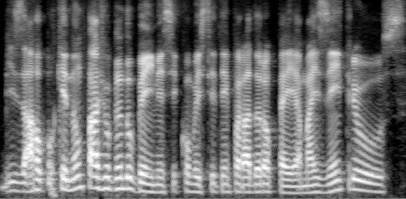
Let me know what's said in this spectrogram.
bizarro porque não tá jogando bem nesse começo de temporada europeia, mas entre os,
